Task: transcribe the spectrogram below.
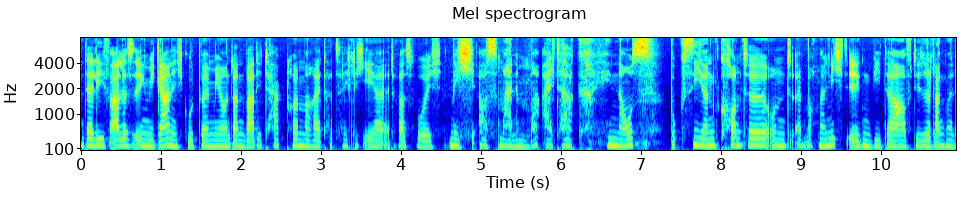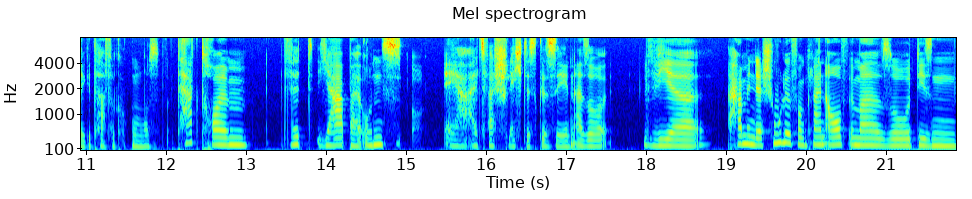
Da lief alles irgendwie gar nicht gut bei mir und dann war die Tagträumerei tatsächlich eher etwas, wo ich mich aus meinem Alltag hinaus buxieren konnte und einfach mal nicht irgendwie da auf diese langweilige Tafel gucken muss. Tagträumen wird ja bei uns eher als was Schlechtes gesehen. Also wir haben in der Schule von klein auf immer so diesen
